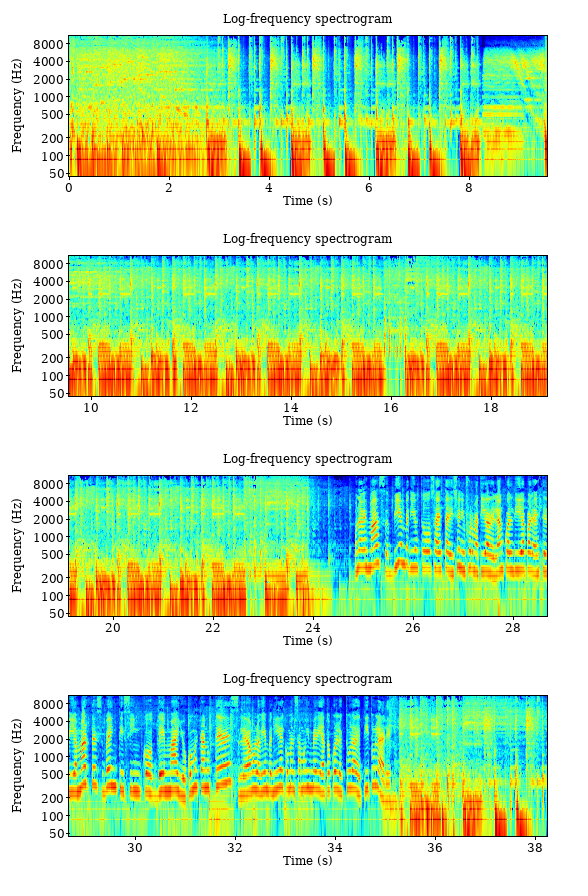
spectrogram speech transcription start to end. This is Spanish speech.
Una vez más, bienvenidos todos a esta edición informativa de Lanco al Día para este día martes 25 de mayo. ¿Cómo están ustedes? Le damos la bienvenida y comenzamos inmediato con lectura de titulares.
